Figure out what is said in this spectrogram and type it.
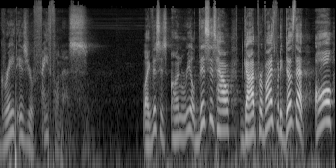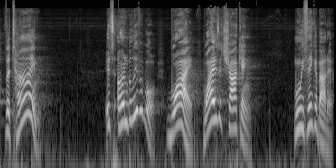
great is your faithfulness. Like, this is unreal. This is how God provides, but He does that all the time. It's unbelievable. Why? Why is it shocking when we think about it?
